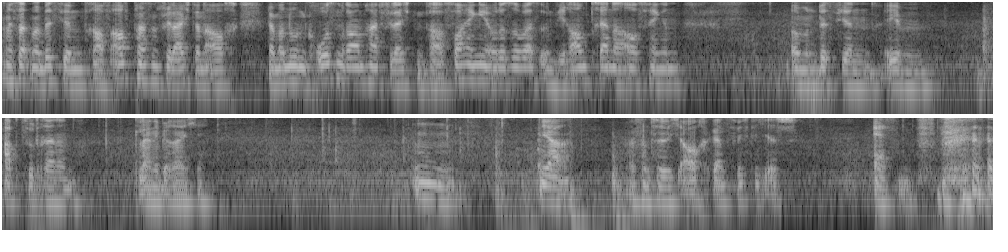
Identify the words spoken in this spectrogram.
da sollte man ein bisschen drauf aufpassen, vielleicht dann auch, wenn man nur einen großen Raum hat, vielleicht ein paar Vorhänge oder sowas, irgendwie Raumtrenner aufhängen, um ein bisschen eben abzutrennen. Kleine Bereiche. Mm. Ja, was natürlich auch ganz wichtig ist, Essen.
